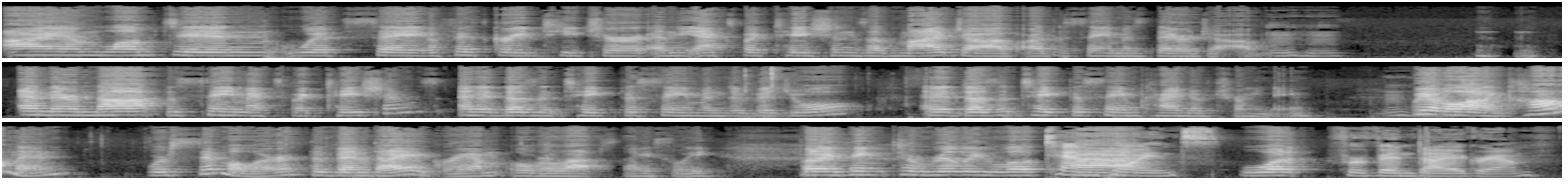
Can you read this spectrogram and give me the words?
I am lumped in with, say, a fifth grade teacher, and the expectations of my job are the same as their job, Mm-hmm. and they're not the same expectations, and it doesn't take the same individual, and it doesn't take the same kind of training. We have a lot in common. We're similar. The Venn diagram overlaps nicely, but I think to really look Ten at points what for Venn diagram.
